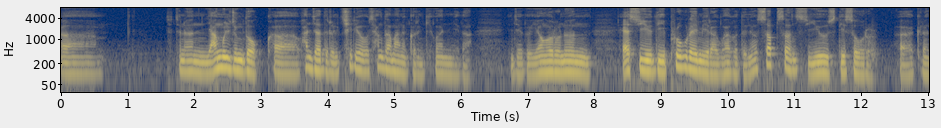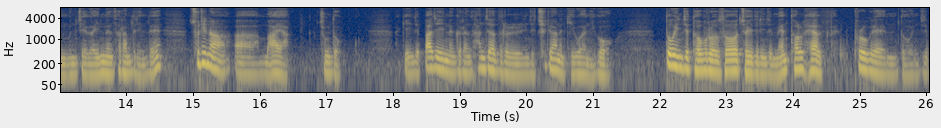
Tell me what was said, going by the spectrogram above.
어, 첫째는 약물 중독 어, 환자들을 치료 상담하는 그런 기관입니다. 이제 그 영어로는 SUD 프로그램이라고 하거든요. Substance Use Disorder 어, 그런 문제가 있는 사람들인데 술이나 아, 마약 중독 이렇게 이제 빠져 있는 그런 환자들을 이제 치료하는 기관이고 또 이제 더불어서 저희들이 이제 멘털 헬스 프로그램도 이제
